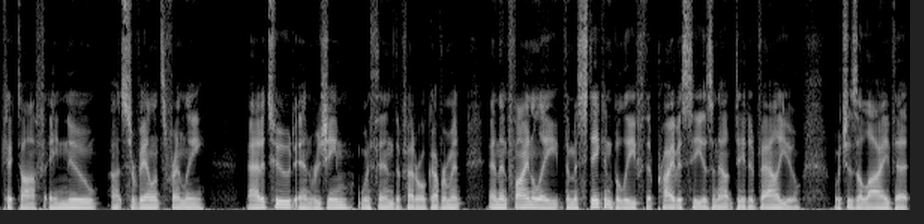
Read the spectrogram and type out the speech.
kicked off a new uh, surveillance friendly attitude and regime within the federal government. And then finally, the mistaken belief that privacy is an outdated value, which is a lie that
